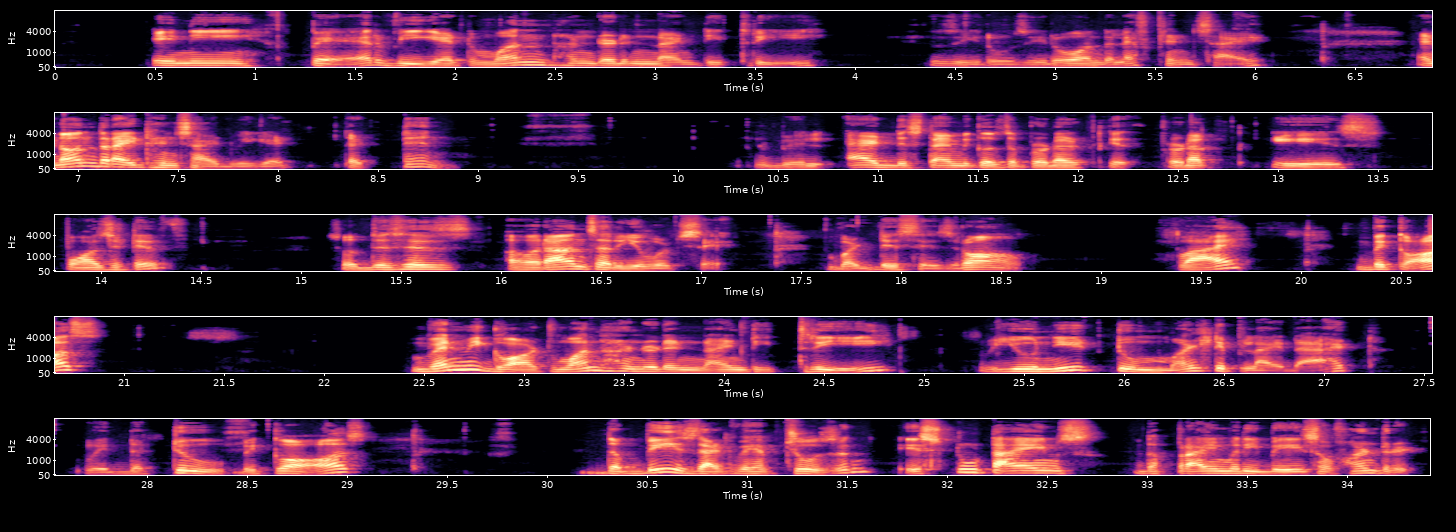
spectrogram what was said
any pair we get 193 0 0 on the left hand side. And on the right hand side we get the 10 we'll add this time because the product product is positive. So this is our answer you would say. But this is wrong. Why? Because when we got 193 you need to multiply that with the 2 because the base that we have chosen is 2 times the primary base of 100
